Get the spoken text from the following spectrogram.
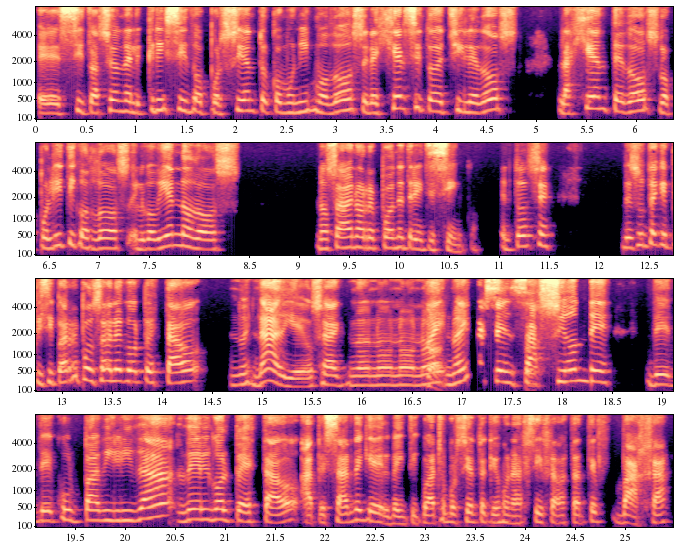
eh, situación de crisis 2%, el comunismo 2%, el ejército de Chile 2%, la gente 2%, los políticos 2%, el gobierno 2%, no sabe, no responde 35. Entonces, resulta que el principal responsable del golpe de Estado no es nadie, o sea, no, no, no, no, hay, no hay una sensación de, de, culpabilidad del golpe de Estado, a pesar de que el 24%, que es una cifra bastante baja,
